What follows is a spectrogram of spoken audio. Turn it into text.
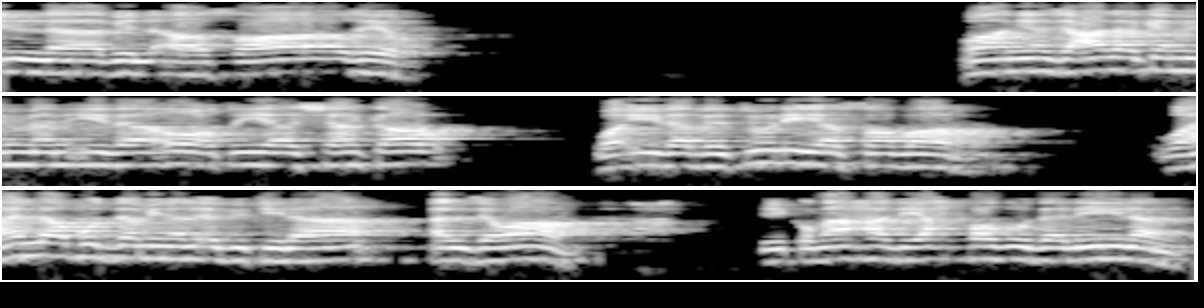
إلا بالأصاغر. وأن يجعلك ممن إذا أعطي شكر وإذا ابتلي صبر. وهل لا بد من الابتلاء؟ الجواب فيكم أحد يحفظ دليلا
